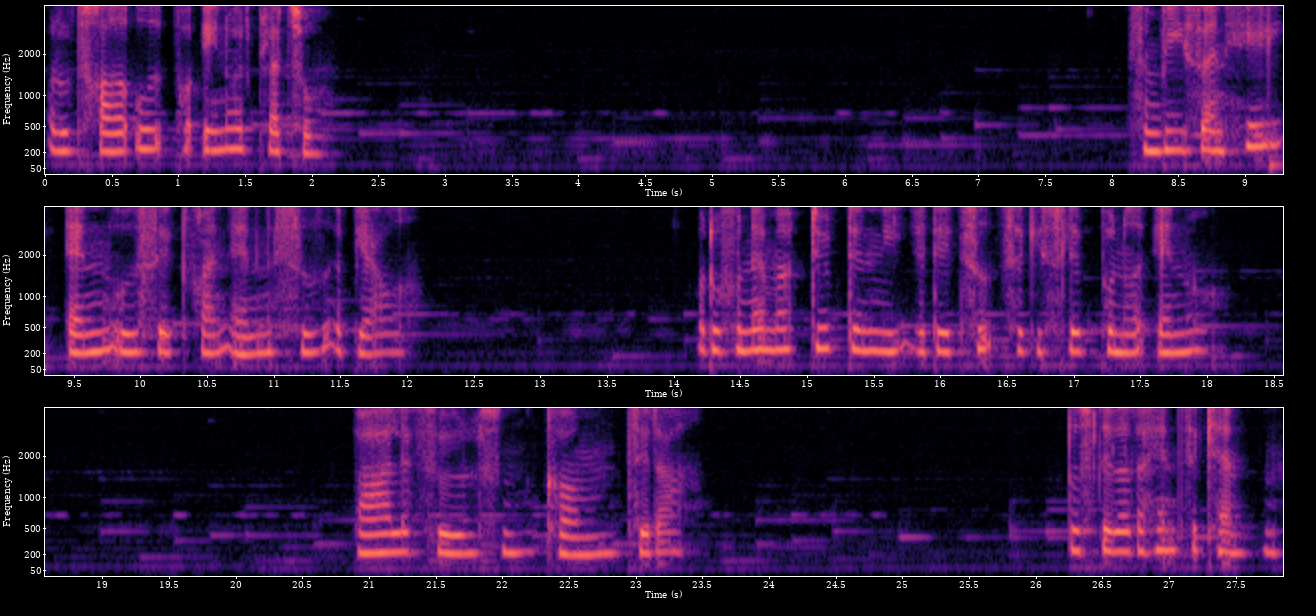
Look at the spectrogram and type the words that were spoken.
Og du træder ud på endnu et plateau. som viser en helt anden udsigt fra en anden side af bjerget. Og du fornemmer dybt indeni, at det er tid til at give slip på noget andet. Bare lad følelsen komme til dig. Du stiller dig hen til kanten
